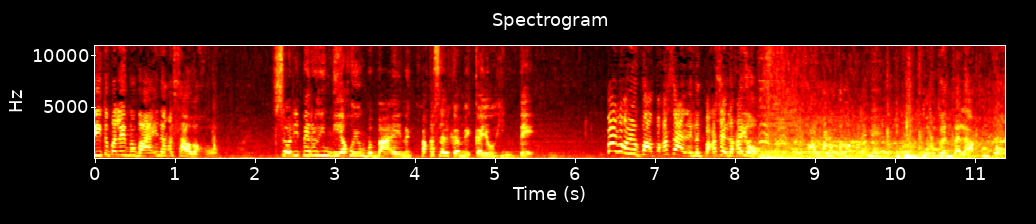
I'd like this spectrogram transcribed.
nandito pala yung babae ng asawa ko. Sorry, pero hindi ako yung babae. Nagpakasal kami, kayo hindi. Paano kayo magpapakasal? Eh, nagpakasal na kayo. Pakatanga-tanga ka rin eh. Puro ganda lang to.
